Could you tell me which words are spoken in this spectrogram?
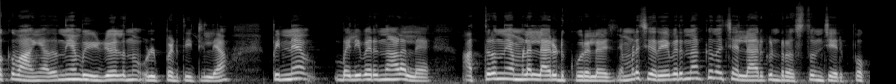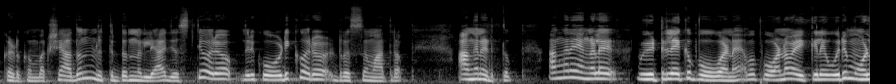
ഒക്കെ വാങ്ങി. അതൊന്നും ഞാൻ വീഡിയോയിലൊന്നും ഉൾപ്പെടുത്തിയിട്ടില്ല. പിന്നെ ബലി പെരുന്നാളല്ലേ അത്രയൊന്നും നമ്മളെല്ലാവരും എടുക്കൂലല്ലോ. നമ്മൾ ചെറിയ പെരുന്നാൾക്ക് എന്ന് വെച്ചാൽ എല്ലാവർക്കും ഡ്രസ്സും ചെരുപ്പും ഒക്കെ എടുക്കും. പക്ഷേ അതൊന്നും എടുത്തിട്ടൊന്നുമില്ല. ജസ്റ്റ് ഓരോ ഒരു കോടിക്ക് ഓരോ ഡ്രസ്സ് മാത്രം അങ്ങനെ എടുത്തു. അങ്ങനെ ഞങ്ങൾ വീട്ടിലേക്ക് പോവുകയാണ് അപ്പോൾ പോണ വഴിക്കിൽ ഒരു മോൾ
